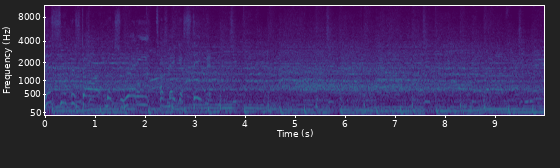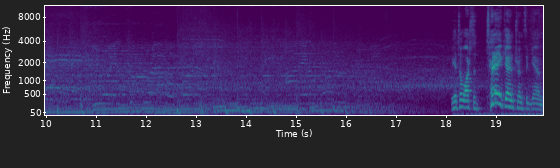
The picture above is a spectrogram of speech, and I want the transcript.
This superstar looks ready to make a statement. We get to watch the tank entrance again.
